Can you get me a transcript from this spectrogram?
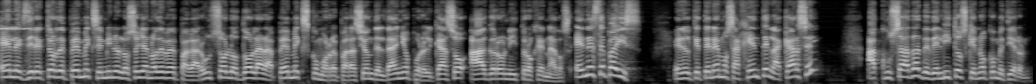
el exdirector de Pemex, Emilio Lozoya, no debe pagar un solo dólar a Pemex como reparación del daño por el caso agronitrogenados. En este país, en el que tenemos a gente en la cárcel acusada de delitos que no cometieron.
